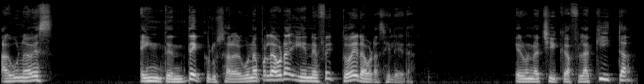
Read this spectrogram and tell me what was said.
alguna vez intenté cruzar alguna palabra y en efecto era brasilera. Era una chica flaquita,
